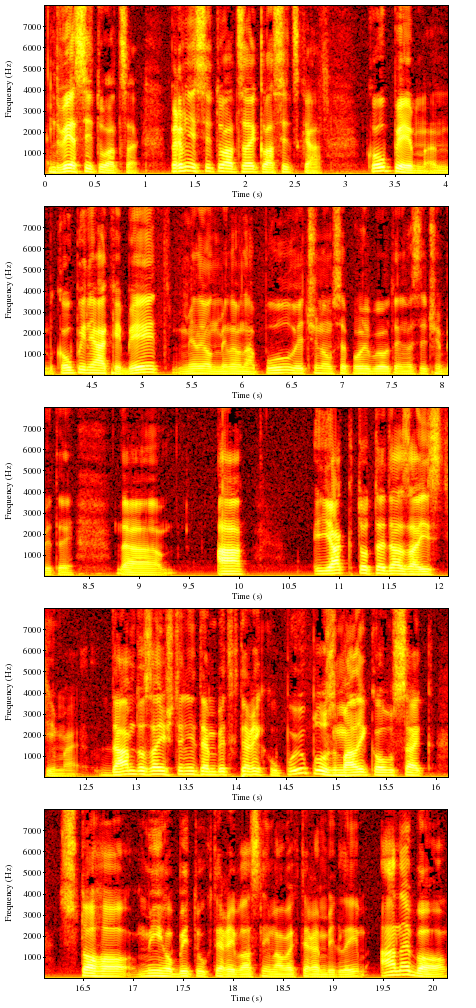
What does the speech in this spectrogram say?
dvě situace. První situace je klasická koupím, koupím nějaký byt, milion, milion a půl, většinou se pohybují ty investiční byty, a jak to teda zajistíme? Dám do zajištění ten byt, který kupuju, plus malý kousek z toho mýho bytu, který vlastním a ve kterém bydlím, anebo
